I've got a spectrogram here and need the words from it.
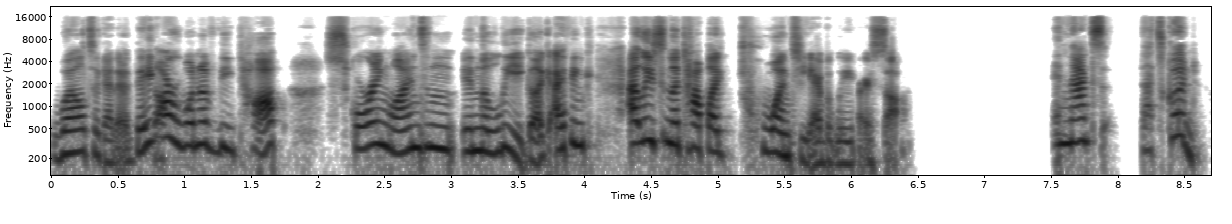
well together. They are one of the top scoring lines in, in the league. Like I think at least in the top like 20, I believe I saw. And that's that's good.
